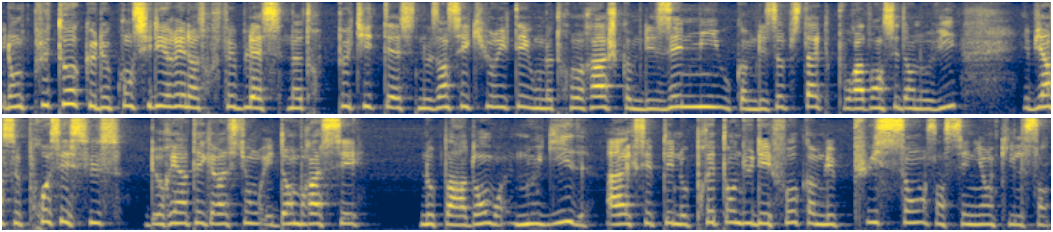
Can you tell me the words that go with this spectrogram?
Et donc plutôt que de considérer notre faiblesse, notre petitesse, nos insécurités ou notre rage comme des ennemis ou comme des obstacles pour avancer dans nos vies, eh bien ce processus de réintégration et d'embrasser nos parts d'ombre nous guide à accepter nos prétendus défauts comme les puissants enseignants qu'ils sont.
